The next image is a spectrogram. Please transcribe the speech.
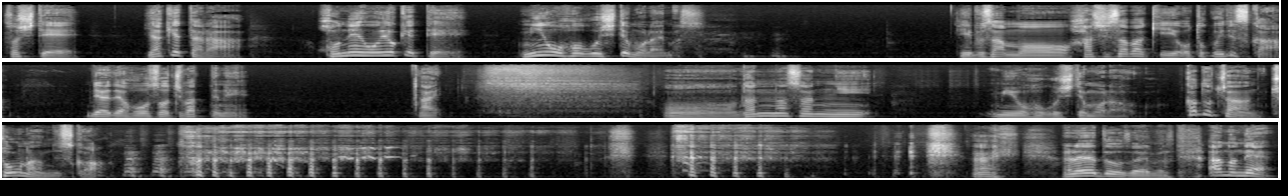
そして焼けたら骨をよけて身をほぐしてもらいます。ヒブさんも箸さばきお得意ですか？ではでは放送ちばってね。はい。お旦那さんに身をほぐしてもらう。加トちゃん長男ですか？はい。ありがとうございます。あのね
